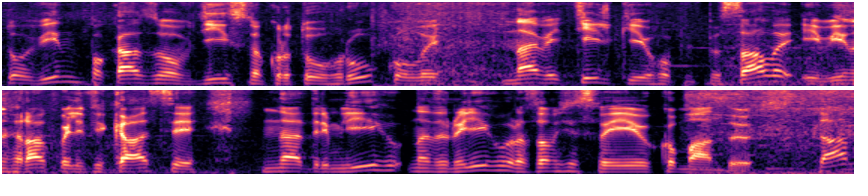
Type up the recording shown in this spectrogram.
то він показував дійсно круту гру, коли навіть тільки його підписали, і він грав кваліфікації на League, на League разом зі своєю командою. Там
